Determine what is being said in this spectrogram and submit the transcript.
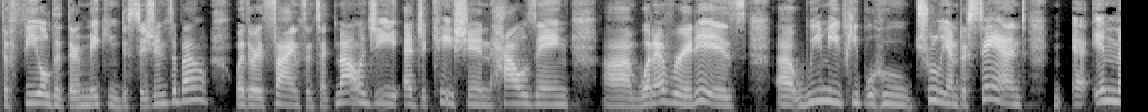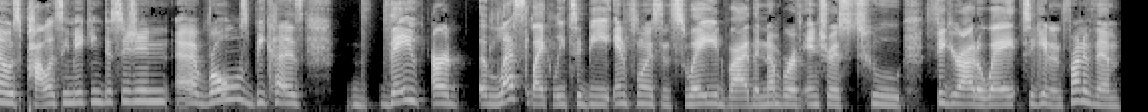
the field that they're making decisions about, whether it's science and technology, education, housing, uh, whatever it is. Uh, we need people who truly understand uh, in those policy making decision uh, roles because they are less likely to be influenced and swayed by the number of interests who figure out a way to get in front of them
